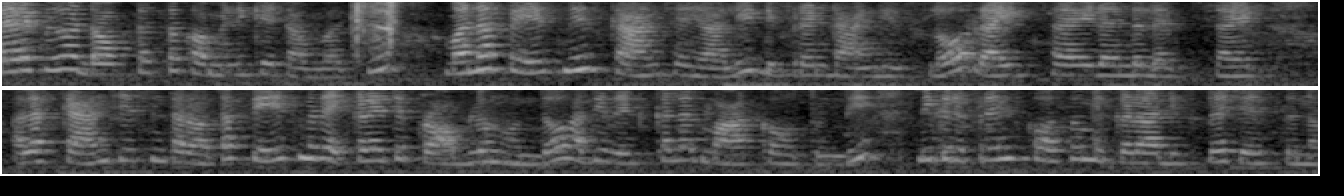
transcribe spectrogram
డైరెక్ట్గా డాక్టర్స్తో కమ్యూనికేట్ అవ్వచ్చు. మన ఫేస్ని స్కాన్ చేయాలి డిఫరెంట్ యాంగిల్స్లో right side and left side అలా స్కాన్ చేసిన తర్వాత ఫేస్ మీద ఎక్కడైతే ప్రాబ్లం ఉందో అది రెడ్ కలర్ మార్క్ అవుతుంది. మీకు రిఫరెన్స్ కోసం ఇక్కడ డిస్ప్లే చేస్తున్న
